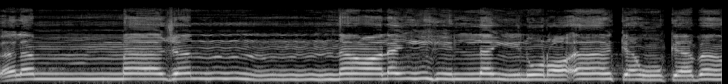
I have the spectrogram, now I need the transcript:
فلما جن عليه الليل رأى كوكبا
